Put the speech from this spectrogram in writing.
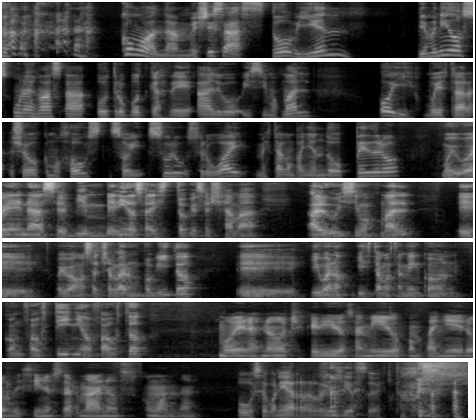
¿Cómo andan, bellezas? ¿Todo bien? Bienvenidos una vez más a otro podcast de Algo Hicimos Mal. Hoy voy a estar yo como host, soy Suru, Suruguay, me está acompañando Pedro. Muy buenas, eh, bienvenidos a esto que se llama Algo Hicimos Mal. Eh, hoy vamos a charlar un poquito. eh, y bueno, y estamos también con, con Faustinho, Fausto. Buenas noches, queridos amigos, compañeros, vecinos, hermanos. ¿Cómo andan? Uh, se ponía re religioso esto.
